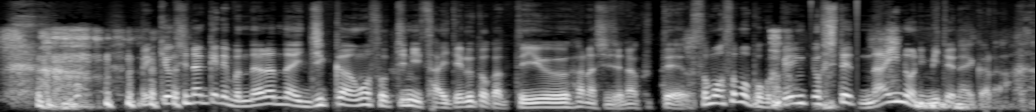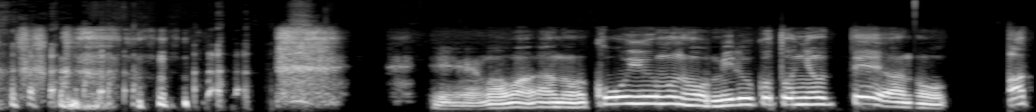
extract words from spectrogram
勉強しなければならない時間をそっちに割いてるとかっていう話じゃなくて、そもそも僕勉強してないのに見てないから。ええまあまあ、あの、こういうものを見ることによって、あの、あっ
